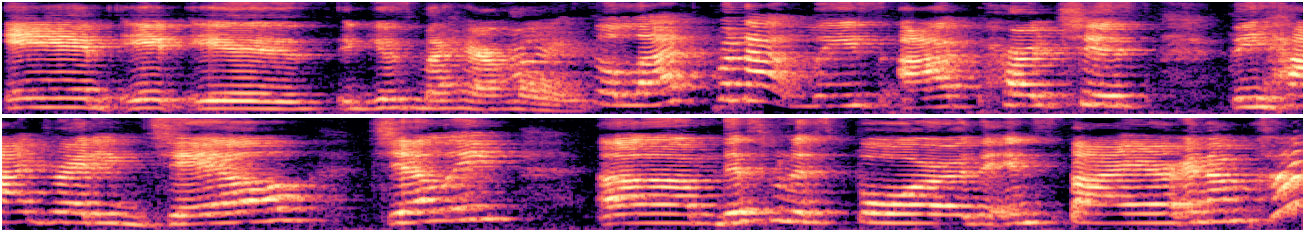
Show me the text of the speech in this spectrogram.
and it is it gives my hair hold. Right, so last but not least, I purchased the hydrating gel jelly. Um, this one is for the Inspire and I'm kind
